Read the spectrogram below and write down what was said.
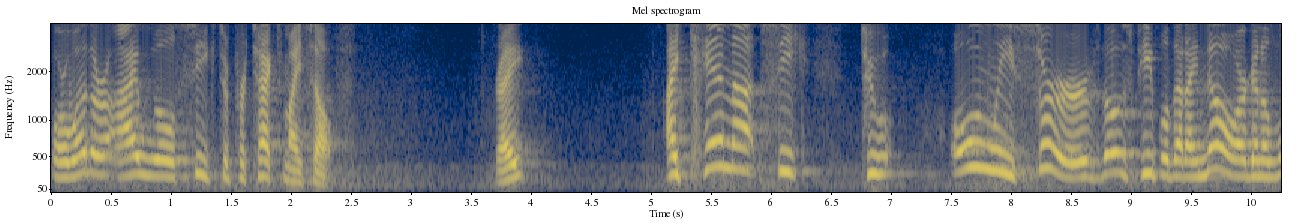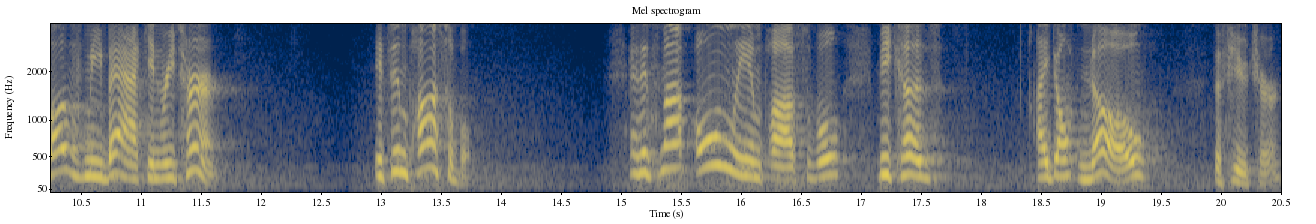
or whether I will seek to protect myself. Right? I cannot seek to only serve those people that I know are going to love me back in return. It's impossible. And it's not only impossible because I don't know the future,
